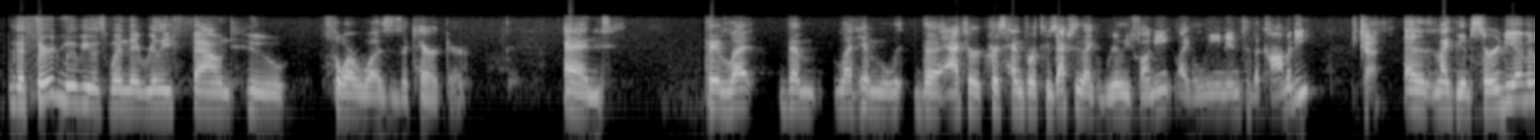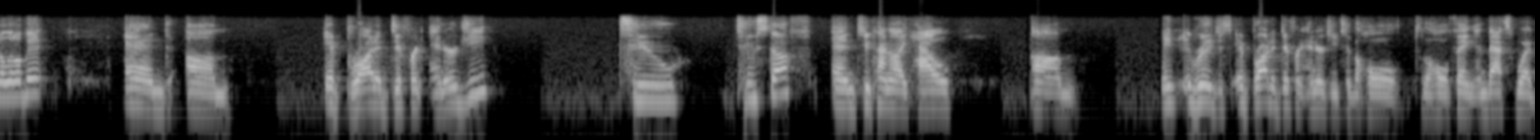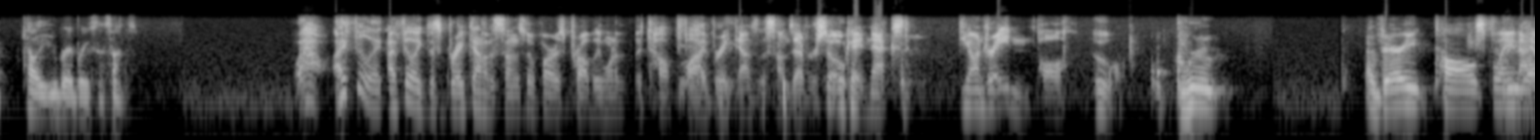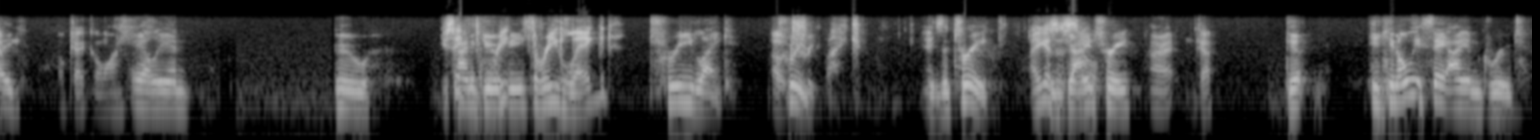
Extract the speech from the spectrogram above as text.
The third movie was when they really found who Thor was as a character. And they let them let him the actor Chris Hemsworth who's actually like really funny like lean into the comedy. Okay. and like the absurdity of it a little bit. And um it brought a different energy to to stuff and to kind of like how um it, it really just it brought a different energy to the whole to the whole thing. And that's what kelly Oubre brings to the suns Wow, I feel like I feel like this breakdown of the Suns so far is probably one of the top five breakdowns of the Suns ever. So okay, next, DeAndre Ayton, Paul. Who? groot a very tall Explain, have- Okay, go on. alien who You say Kinda three goofy. three legged? tree like Oh, Tree. tree like. he's a tree I guess a giant still, tree All right. Okay. The- he can only say I am Groot,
